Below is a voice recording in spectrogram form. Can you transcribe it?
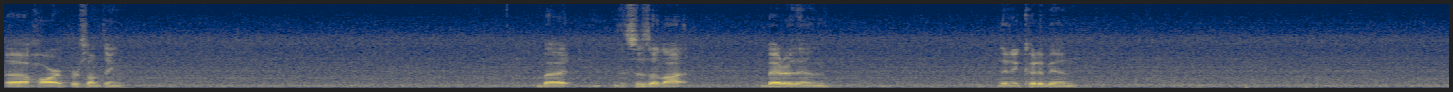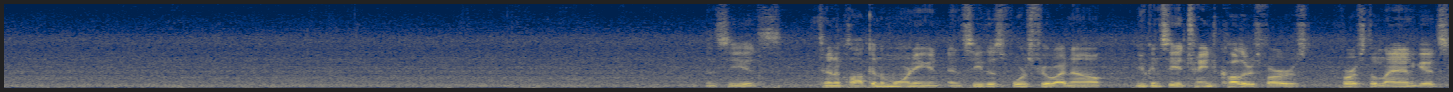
uh, HAARP or something. but this is a lot better than than it could have been. And see, it's 10 o'clock in the morning, and, and see this force field right now. You can see it change colors first. First, the land gets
